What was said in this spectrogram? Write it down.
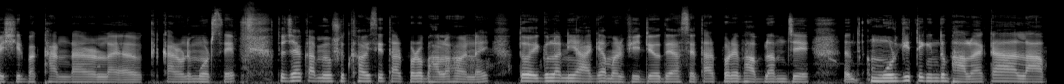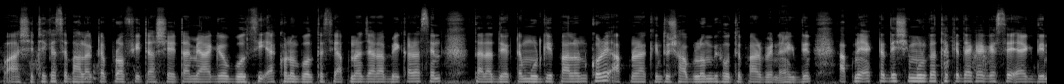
বেশিরভাগ ঠান্ডার কারণে মরছে। তো যাই হোক, আমি ওষুধ খাওয়াইছি, তারপরও ভালো হয় নাই। তো এগুলো নিয়ে আগে আমার ভিডিও দেওয়া আছে। তারপরে ভাবলাম যে, মুরগিতে কিন্তু ভালো একটা লাভ আসে, ঠিক আছে? ভালো একটা প্রফিট আসে, এটা আমি আগেও বলছি, এখনও বলতেছি। আপনারা যারা বেকার আছেন, তারা দু একটা মুরগি পালন করে, আপনারা কিন্তু স্বাবলম্বী হতে পারবেন একদিন। আপনি একটা দেশি মুরগা থেকে দেখা গেছে, একদিন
